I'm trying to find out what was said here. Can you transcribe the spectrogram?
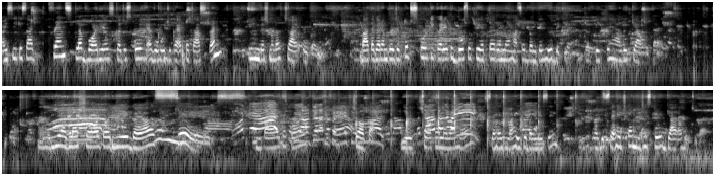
और इसी के साथ फ्रेंड्स क्लब वॉरियर्स का जो स्कोर है वो हो चुका है पचास रन, तीन दशमलव चार ओवर में बात अगर हम प्रोजेक्टेड स्कोर की करें तो दो सौ तिहत्तर रन यहाँ से बनते हुए दिख रहे हैं। तो देखते हैं आगे क्या होता है। और ये अगला शॉट और ये गया सिक्स चौका। ये चौका लगा है सहज वाही के बल्ले से। और सहज का निजी स्कोर ग्यारह हो चुका है।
